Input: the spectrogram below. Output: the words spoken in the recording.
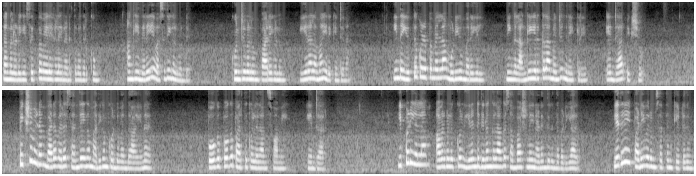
தங்களுடைய சிற்ப வேலைகளை நடத்துவதற்கும் அங்கே நிறைய வசதிகள் உண்டு. குன்றுகளும் பாறைகளும் ஏராளமாக இருக்கின்றன. இந்த யுத்த குழப்பமெல்லாம் முடியும் வரையில் நீங்கள் அங்கே இருக்கலாம் என்று நினைக்கிறேன் என்றார் பிக்ஷு. பிக்ஷுவிடம் வர வர சந்தேகம் அதிகம் கொண்டு வந்த ஆயனர் போக போக பார்த்து கொள்ளலாம் சுவாமி என்றார். இப்படியெல்லாம் அவர்களுக்குள் இரண்டு தினங்களாக சம்பாஷணை நடந்திருந்தபடியால் எதிரே படை வரும் சத்தம் கேட்டதும்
